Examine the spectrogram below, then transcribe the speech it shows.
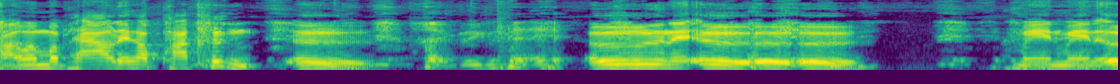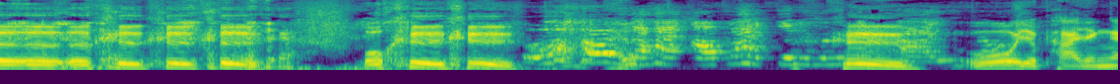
ผ่ามันมะพร้าวเลยครับผ่าครึ่ง เออดูเลยเออในเออเออเออเมนเมนเออเออเออคือคือคือโอ้คือคือ เอาไปกินมันคือ โอ้อย่าพายังไง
